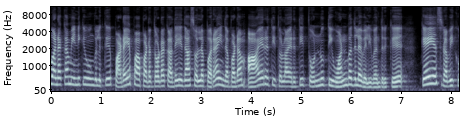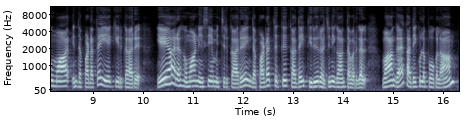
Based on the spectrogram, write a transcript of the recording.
வணக்கம். இன்னைக்கு உங்களுக்கு படையப்பா படத்தோட கதையை தான் சொல்ல போகிறேன் இந்த படம் ஆயிரத்தி தொள்ளாயிரத்தி தொண்ணூற்றி ஒன்பதில் வெளிவந்திருக்கு. கே. எஸ். ரவிக்குமார் இந்த படத்தை இயக்கியிருக்காரு. ஏஆர் ரகுமான் இசையமைச்சிருக்காரு. இந்த படத்துக்கு கதை திரு. ரஜினிகாந்த் அவர்கள். வாங்க கதைக்குள்ளே போகலாம்.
